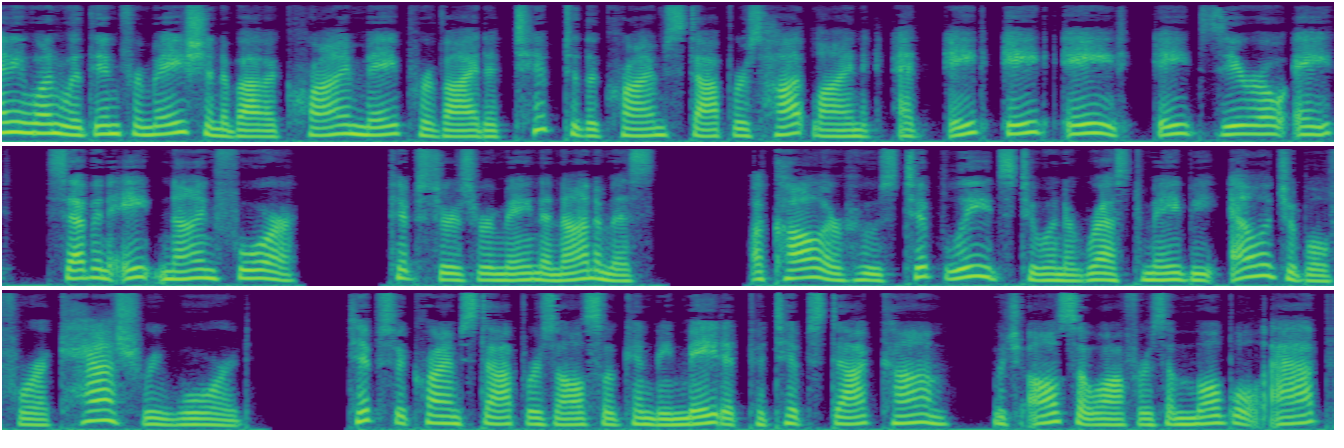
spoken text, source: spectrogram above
Anyone with information about a crime may provide a tip to the Crime Stoppers hotline at 888 808 7894. Tipsters remain anonymous. A caller whose tip leads to an arrest may be eligible for a cash reward. Tips for Crime Stoppers also can be made at patips.com, which also offers a mobile app,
